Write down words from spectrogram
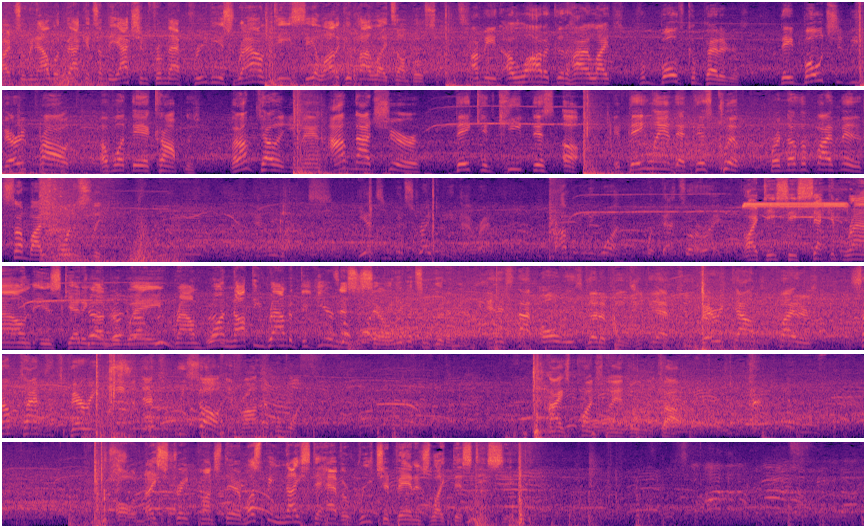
All right, so we now look back at some of the action from that previous round, DC. A lot of good highlights on both sides. I mean, a lot of good highlights from both competitors. They both should be very proud of what they accomplished. But I'm telling you, man, I'm not sure they can keep this up. If they land at this clip for another five minutes, somebody's going to sleep. He had some good striking in that round. Probably won, but that's all right. All right, DC, second round is getting underway. Round one, not the round of the year necessarily, but some good in there. And it's not always going to be. When you have two very talented fighters, sometimes it's very even. That's what we saw in round number one. Nice punch lands over the top. Oh, nice straight punch there. Must be nice to have a reach advantage like this, DC.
